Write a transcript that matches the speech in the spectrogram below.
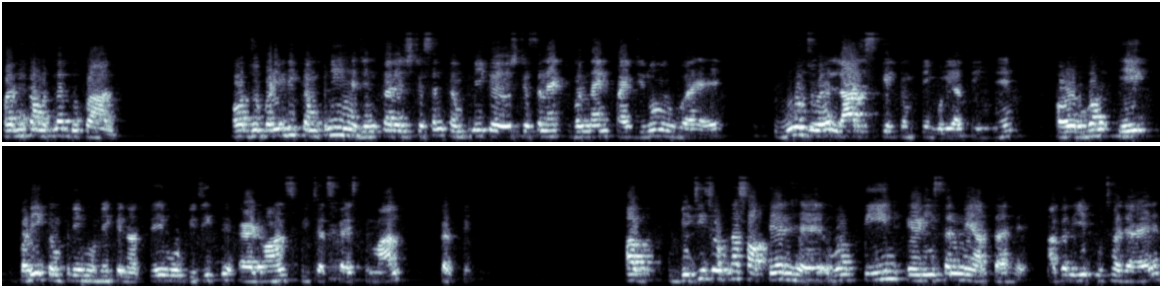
फर्म का मतलब दुकान। और जो बड़ी बड़ी कंपनी है, जिनका रजिस्ट्रेशन कंपनी का रजिस्ट्रेशन एक्ट 1950 में हुआ है, वो जो है लार्ज स्केल कंपनी बोली जाती है। और वह एक बड़ी कंपनी होने के नाते वो बिज़ी के एडवांस फीचर्स का इस्तेमाल करते हैं। अब बीजी जो अपना सॉफ्टवेयर है, वह तीन एडिशन में आता है। अगर ये पूछा जाए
